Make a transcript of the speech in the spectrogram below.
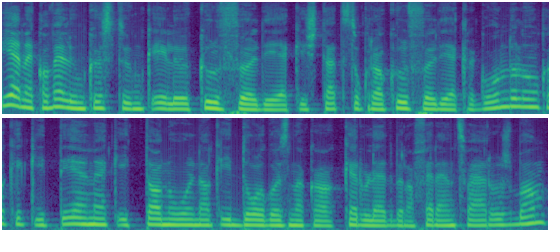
Ilyenek a velünk köztünk élő külföldiek is, tehát azokra a külföldiekre gondolunk, akik itt élnek, itt tanulnak, itt dolgoznak a kerületben, a Ferencvárosban,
